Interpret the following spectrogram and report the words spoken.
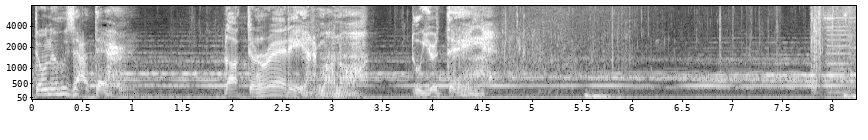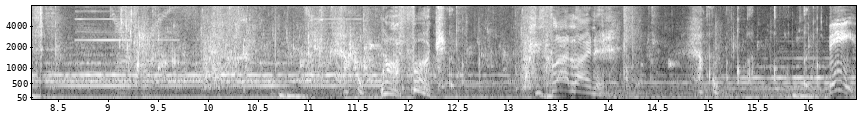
Don't know who's out there. Locked and ready, hermano. Do your thing. Oh, fuck. She's flatlining. B,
